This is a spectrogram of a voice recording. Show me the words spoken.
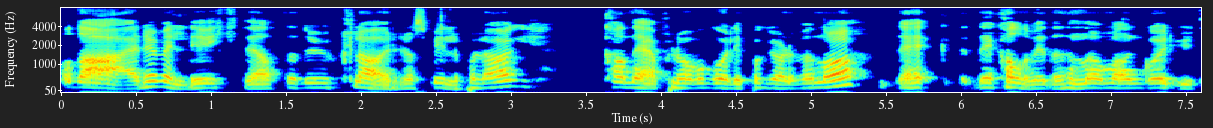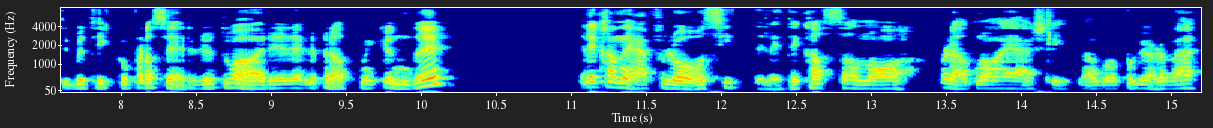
Og da er det veldig viktig at du klarer å spille på lag. Kan jeg få lov å gå litt på gulvet nå? Det, det kaller vi det når man går ut i butikk og plasserer ut varer eller prater med kunder. Eller kan jeg få lov å sitte litt i kassa nå, fordi at nå er jeg sliten av å gå på gulvet?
